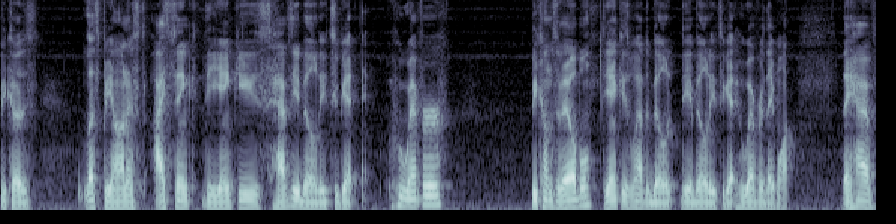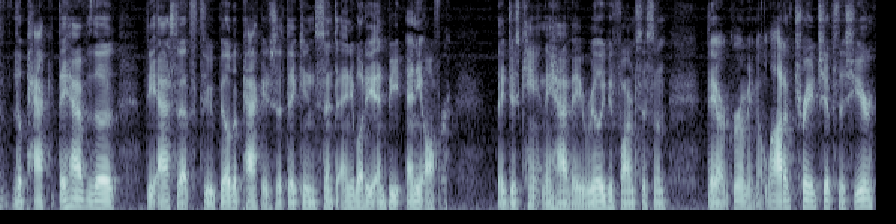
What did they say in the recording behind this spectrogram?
because let's be honest, I think the Yankees have the ability to get whoever becomes available. The Yankees will have the ability, the ability to get whoever they want. They have the pack. They have the the assets to build a package that they can send to anybody and beat any offer. They just can't. They have a really good farm system. They are grooming a lot of trade chips this year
